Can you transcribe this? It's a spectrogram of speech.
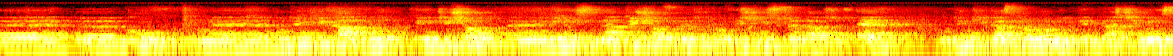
E, e, Q. E, handlu 50 e, miejsc na 1000 metrów powierzchni sprzedaży. R. Budynki gastronomii 15 miejsc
